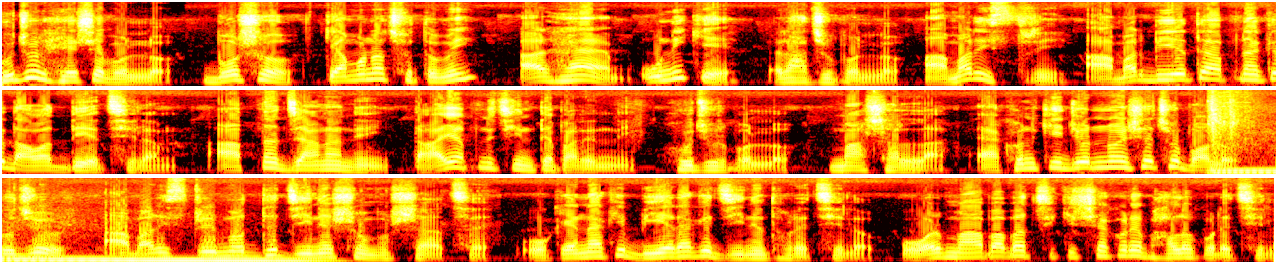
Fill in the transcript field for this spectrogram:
হুজুর হেসে বলল, বসো, কেমন আছো তুমি? আর হ্যাঁ উনি কে? রাজু বলল, আমার স্ত্রী। আমার বিয়েতে আপনাকে দাওয়াত দিয়েছিলাম। আপনার জানা নেই, তাই আপনি চিনতে পারেননি। হুজুর বলল, মাশাল্লাহ, এখন কি জন্য এসেছ বলো? হুজুর, আমার স্ত্রীর মধ্যে জিনের সমস্যা আছে। ওকে নাকি বিয়ের আগে জিনে ধরেছিল। ওর মা বাবা চিকিৎসা করে ভালো করেছিল।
